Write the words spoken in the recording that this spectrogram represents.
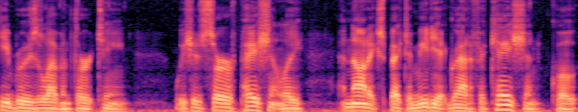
Hebrews 11:13. We should serve patiently and not expect immediate gratification. Quote,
